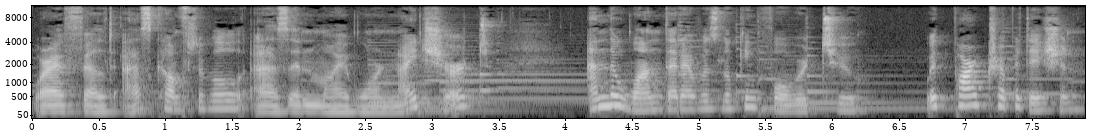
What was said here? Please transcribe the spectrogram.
where I felt as comfortable as in my worn nightshirt, and the one that I was looking forward to with part trepidation,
